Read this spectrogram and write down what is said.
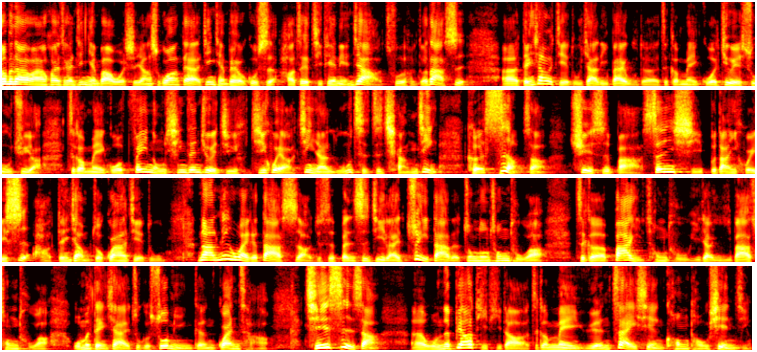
朋友们，大家晚上欢迎收看《金钱报》，我是杨世光，带来金钱背后故事。好，这个几天年假出了很多大事，呃，等一下会解读一下礼拜五的这个美国就业数据啊，这个美国非农新增就业机机会啊，竟然如此之强劲，可市场上却是把升息不当一回事。好，等一下我们做观察解读。那另外一个大事啊，就是本世纪以来最大的中东冲突啊，这个巴以冲突也叫以巴冲突啊，我们等一下来做个说明跟观察啊。其实事实上，呃，我们的标题提到这个美元再现空头陷阱，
